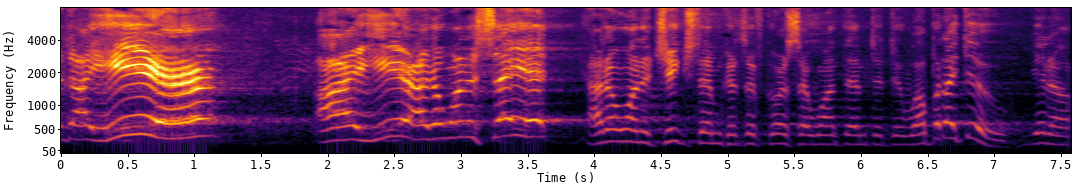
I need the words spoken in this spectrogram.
And I hear, I hear, I don't want to say it. I don't want to jinx them because, of course, I want them to do well, but I do, you know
